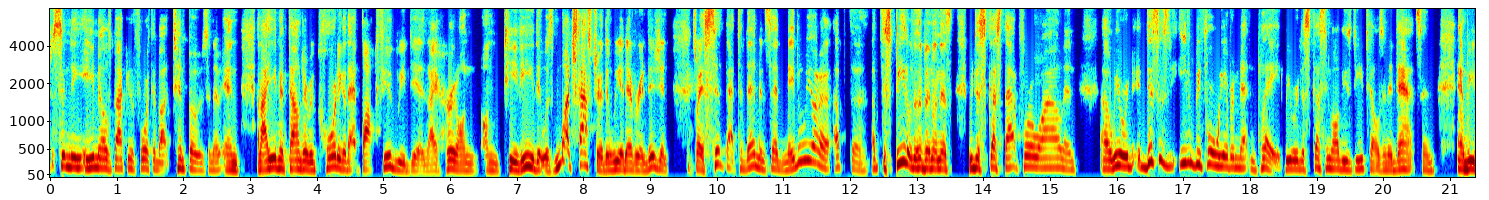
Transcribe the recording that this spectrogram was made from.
sending emails back and forth about tempos and and and I even found a recording of that Bach fugue we did that I heard on on TV that was much faster than we had ever envisioned. So I sent that to them and said maybe we ought to up the up the speed a little bit on this. We discussed that for a while, and uh, we were this is even before we ever met and played. We were discussing all these details in advance, and and we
